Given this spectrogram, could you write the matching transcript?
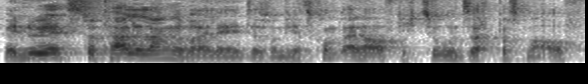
Wenn du jetzt totale Langeweile hättest und jetzt kommt einer auf dich zu und sagt, pass mal auf,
